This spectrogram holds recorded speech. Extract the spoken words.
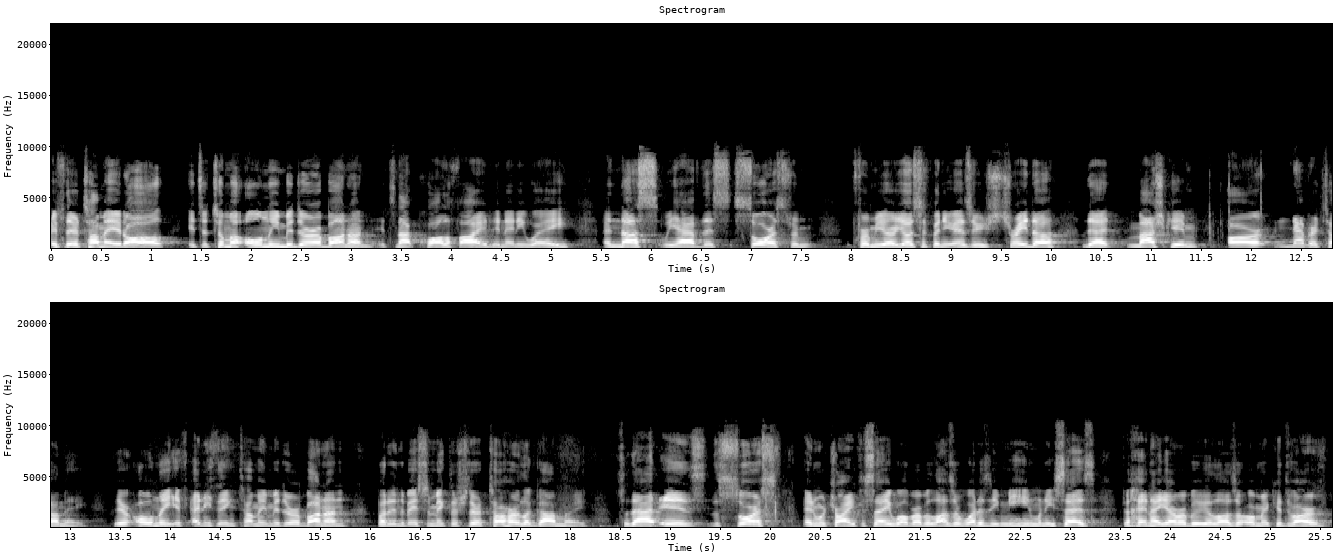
if they're tame at all, it's a tuma only midurabanan. It's not qualified in any way, and thus we have this source from from Yer Yosef ben Yezer Streda that mashkim are never tame. They're only, if anything, tame midurabanan, but in the base of mikdash they're tahar lagamre. So that is the source, and we're trying to say, well, Rabbi Lazar, what does he mean when he says v'chen hayar Rabbi Lazar omer kedvarv?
